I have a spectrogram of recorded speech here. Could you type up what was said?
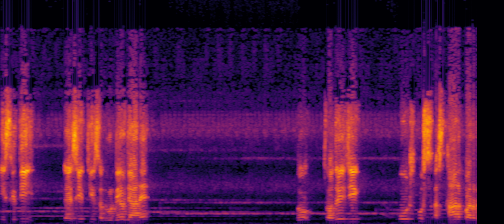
की स्थिति कैसी थी सदगुरुदेव जाने। तो चौधरी जी को उस, उस स्थान पर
